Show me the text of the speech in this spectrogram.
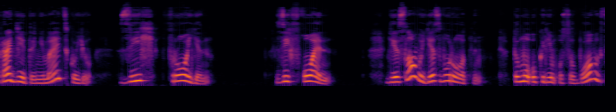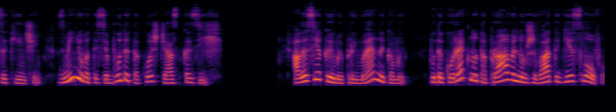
Радіти німецькою sich freuen. Sich freuen. Дієслово є зворотним, тому, окрім особових закінчень, змінюватися буде також частка sich. Але з якими прийменниками буде коректно та правильно вживати дієслово?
